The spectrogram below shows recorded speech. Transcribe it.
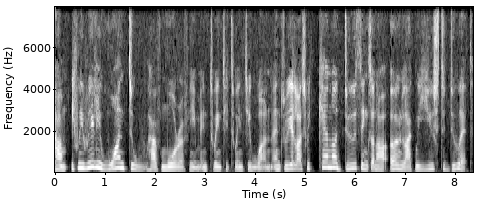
Um, if we really want to have more of Him in 2021 and realize we cannot do things on our own like we used to do it,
